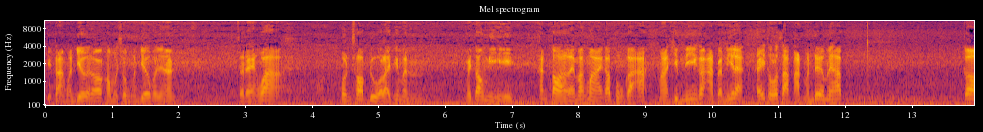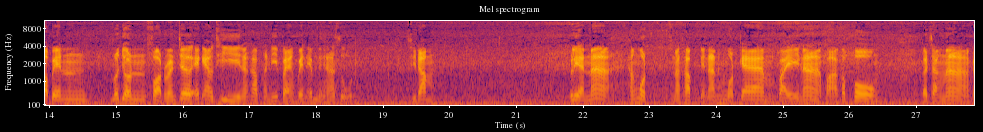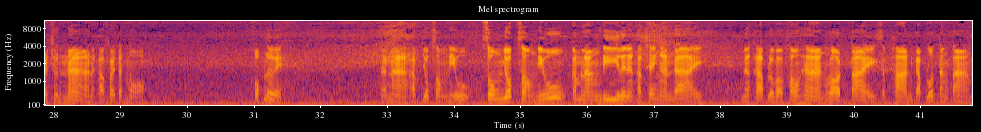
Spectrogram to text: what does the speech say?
ติดตามกันเยอะแล้วก็เข้ามาชมกันเยอะเพราะฉะนั้นแสดงว่าคนชอบดูอะไรที่มันไม่ต้องมีขั้นตอนอะไรมากมายครับ ผมก็อะ มาคลิปนี้ก็อัดแบบนี้แหละ ใช้โทรศัพท์อัดเหมือนเดิมเลยครับ ก็เป็นรถยนต์ Ford Ranger XLT นะครับ คันนี้แปลงเป็น F150 สีดำเปลี่ยนหน้าทั้งหมดนะครับ เปลี่ยนหน้าทั้งหมดแก้ม ไฟหน้าฝากระโปรง กระจังหน้ากระชนหน้านะครับ ไฟตัดหมอก ครบเลยด้านหน้าครับยก 2 นิ้ว ทรงยก 2 นิ้วกำลังดีเลยนะครับ ใช้งานได้ นะครับ แล้วก็เข้าห้างลอดใต้สะพานกับรถต่าง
